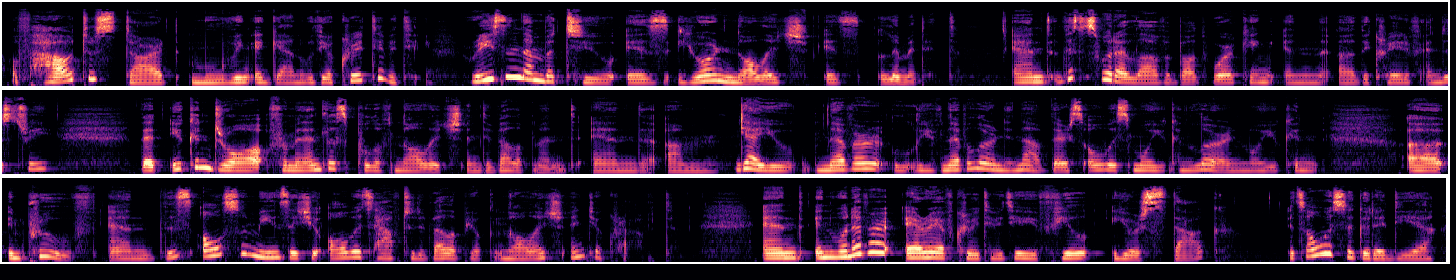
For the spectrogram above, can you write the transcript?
of how to start moving again with your creativity. Reason number two is your knowledge is limited. And this is what i love about working in uh, the creative industry that you can draw from an endless pool of knowledge and development. And um, yeah you never you've never learned enough. There's always more you can learn more you can uh, improve. And this also means that you always have to develop your knowledge and your craft. And in whatever area of creativity you feel you're stuck it's always a good idea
